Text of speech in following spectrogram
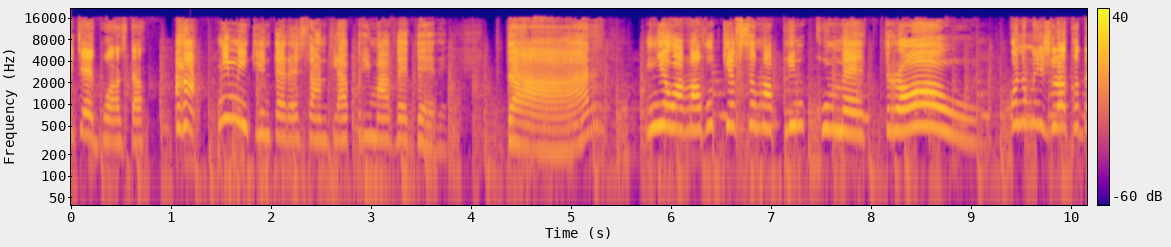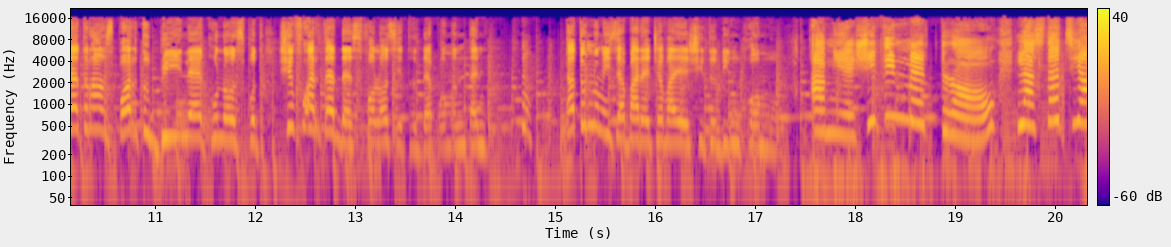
într-o plimbare mm, Da, și ce cu asta? Aha, nimic interesant la prima vedere. Dar eu am avut chef să mă plimb cu metrou. Un mijloc de transport bine cunoscut și foarte des folosit de pământeni. Hm, Totul nu mi se pare ceva ieșit din comun. Am ieșit din metrou la stația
